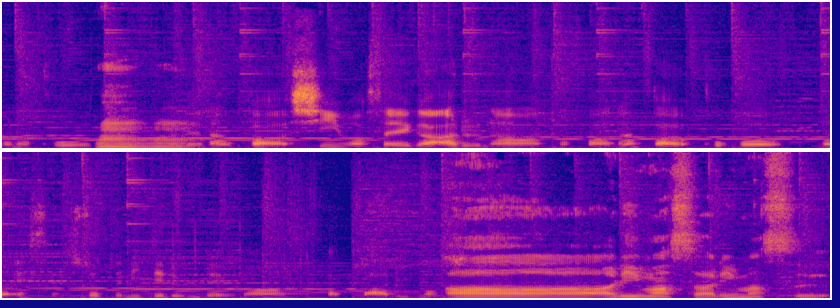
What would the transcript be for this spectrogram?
このコーチうんうんでなんか親和性があるなとか、なんかここのエッセンスちょっと似てるんだよなとかってあります？ああ、あります、あります。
